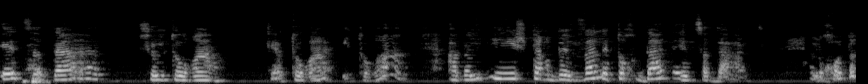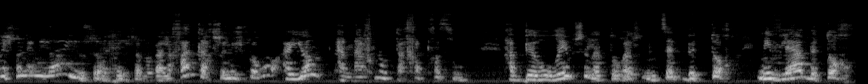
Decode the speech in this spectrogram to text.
עץ הדעת של תורה. כי התורה היא תורה, אבל היא השתרבבה לתוך דעת עץ הדעת. הלוחות הראשונים לא היו שייכים שם, אבל אחר כך שנשברו, היום אנחנו תחת חסות. הבירורים של התורה שנמצאת בתוך, נבלעה בתוך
